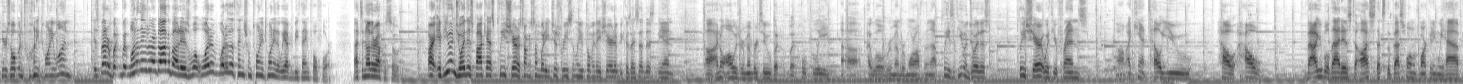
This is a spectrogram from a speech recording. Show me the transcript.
Here's hoping 2021 is better. But but one of the things we're going to talk about is what what are, what are the things from 2020 that we have to be thankful for? That's another episode. All right, if you enjoyed this podcast, please share it. I was talking to somebody just recently who told me they shared it because I said this at the end. Uh, I don't always remember to, but but hopefully uh, I will remember more often than not. Please, if you enjoy this, please share it with your friends. Um, I can't tell you how how valuable that is to us. That's the best form of marketing we have.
